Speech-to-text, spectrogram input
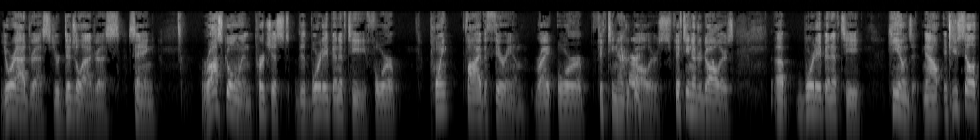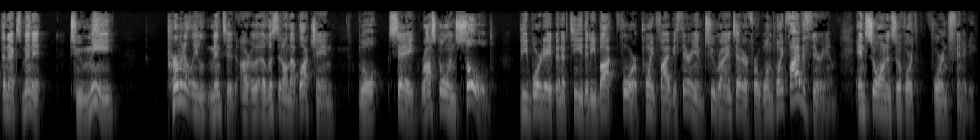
your address, your digital address, saying Ross Golan purchased the Bored Ape NFT for 0.5 Ethereum, right, or fifteen hundred dollars, fifteen hundred dollars, uh, Bored Ape NFT. He owns it. Now, if you sell it the next minute to me, permanently minted or listed on that blockchain will say Ross Golan sold the Bored Ape NFT that he bought for 0.5 Ethereum to Ryan Tedder for 1.5 Ethereum, and so on and so forth for infinity.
